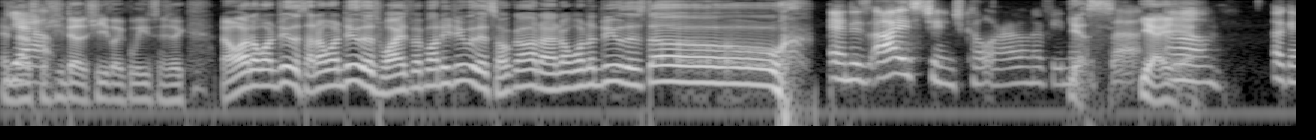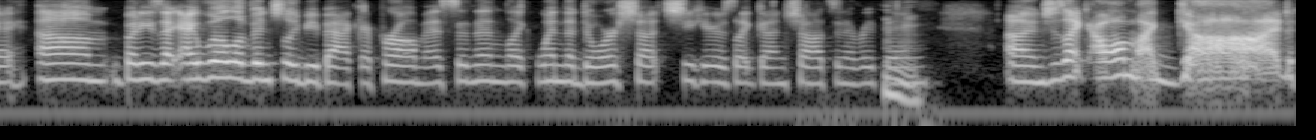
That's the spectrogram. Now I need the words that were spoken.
and that's what she does. She like leaves and she's like, No, I don't want to do this. I don't want to do this. Why is my body doing this? Oh God, I don't want to do this. No. and his eyes change color. I don't know if you Yes. noticed that. Yeah, yeah. Um, okay. Um, but he's like, I will eventually be back. I promise. And then like when the door shuts, she hears like gunshots and everything, Mm-hmm. uh, and she's like, Oh my god.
